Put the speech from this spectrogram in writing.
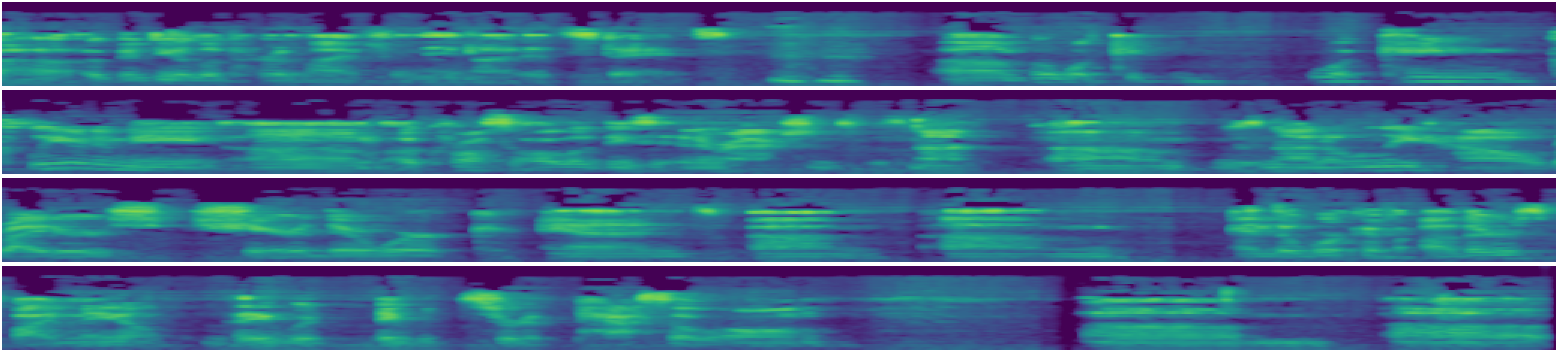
uh, a good deal of her life in the United States. Mm-hmm. Um, but what what came clear to me um, across all of these interactions was not um, was not only how writers shared their work and um, um, and the work of others by mail. They would they would sort of pass along um, uh,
